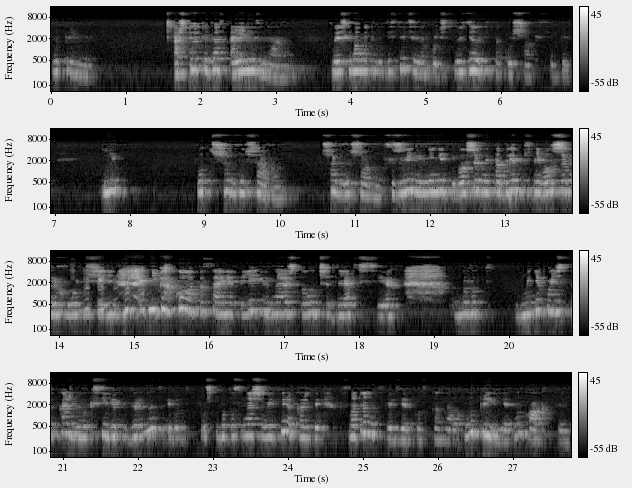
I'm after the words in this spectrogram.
например. А что это даст, а я не знаю. Но если вам этого действительно хочется, ну сделайте такой шаг себе. И вот шаг за шагом, шаг за шагом. К сожалению, у меня нет ни волшебной таблетки, ни волшебных лучей, ни какого-то совета. Я не знаю, что лучше для всех. Но вот мне хочется каждого к себе повернуть, и вот чтобы после нашего эфира каждый посмотрел на себя в зеркало и сказал, ну привет, ну как ты?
